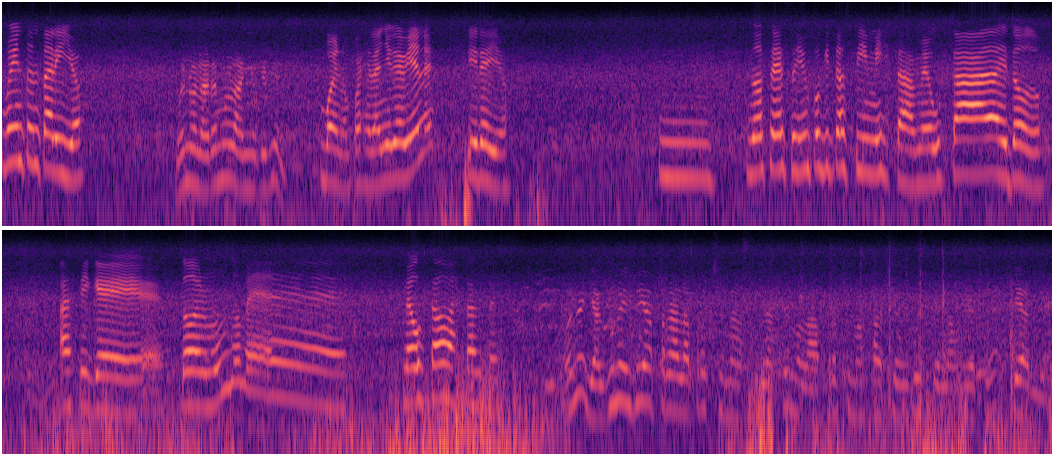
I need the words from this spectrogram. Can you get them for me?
voy a intentar ir yo. Bueno, lo haremos el año que viene. Bueno, pues el año que viene iré yo. Mm, no sé, soy un poquito así mixta, me gusta de todo. Así que todo el mundo me, me ha gustado bastante. Bueno, ¿y alguna idea para la próxima, si la hacemos, la próxima Fashion Week en la universidad? ¿Qué harías?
